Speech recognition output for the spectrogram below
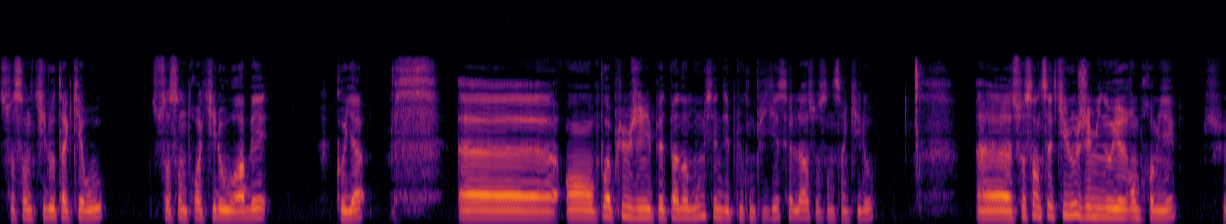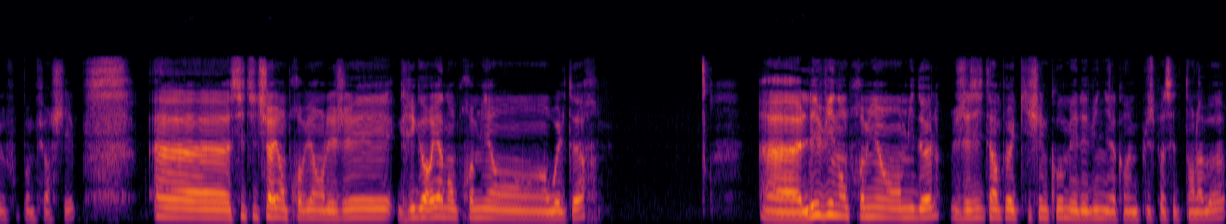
60 kg Takeru, 63 kg Urabe, Koya. Euh, en poids plume, j'ai mis Pet Panambong, c'est une des plus compliquées celle-là, 65 kg. 67 kg, j'ai mis Noiri en premier. Parce faut pas me faire chier. Euh, City Chai en premier en léger. Grigorian en premier en welter. Euh, Levin en premier en middle. J'hésitais un peu avec Kishenko, mais Levin, il a quand même plus passé de temps là-bas.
